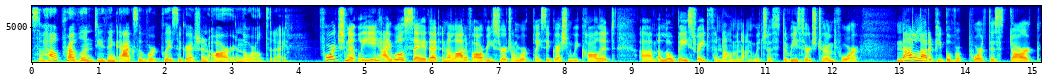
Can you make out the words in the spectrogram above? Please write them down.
So, how prevalent do you think acts of workplace aggression are in the world today? Fortunately, I will say that in a lot of our research on workplace aggression, we call it um, a low base rate phenomenon, which is the research term for not a lot of people report this dark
